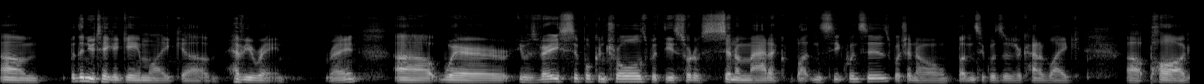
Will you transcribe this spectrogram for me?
Um, but then you take a game like uh, Heavy Rain, right, uh, where it was very simple controls with these sort of cinematic button sequences, which I know button sequences are kind of like uh, Pog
